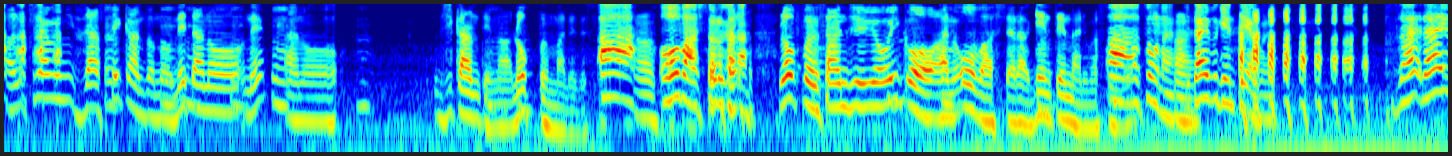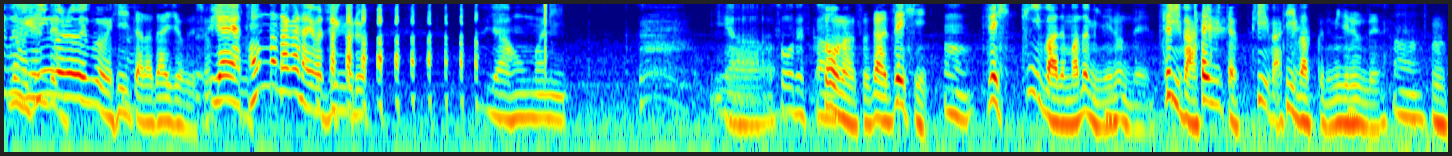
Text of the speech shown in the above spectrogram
あのちなみに、ザ・セカンドのネタのね、うんあの、時間っていうのは6分までです。ああ、うんオーバーしとるかな。6分30秒以降、あの、オーバーしたら減点になります。ああ、そうなんや。はいだいぶ限定や、これ。だだいぶでも限定。ジングル分弾いたら大丈夫でしょいやいや、そんな長ないわ、ジングル。いや、ほんまに。いやそうですか。そうなんですよ。だからぜひ、うん。ぜひ TVer でまだ見れるんで、ティーバック。絶対見たよ。ティーバック。T バックで見れるんで、うん。うん。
